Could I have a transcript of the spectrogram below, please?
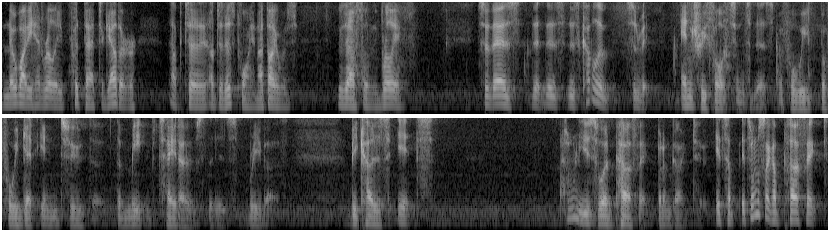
nobody had really put that together up to up to this point. And I thought it was it was absolutely brilliant. So there's there's there's a couple of sort of entry thoughts into this before we before we get into the, the meat and potatoes that is rebirth, because it's I don't want to use the word perfect, but I'm going to. It's a it's almost like a perfect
